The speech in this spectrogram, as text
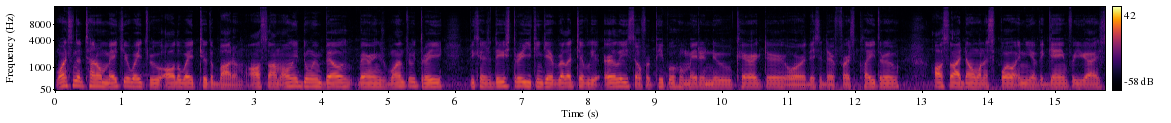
Once in the tunnel, make your way through all the way to the bottom. Also, I'm only doing bell bearings 1 through 3 because these three you can get relatively early so for people who made a new character or this is their first playthrough also I don't want to spoil any of the game for you guys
